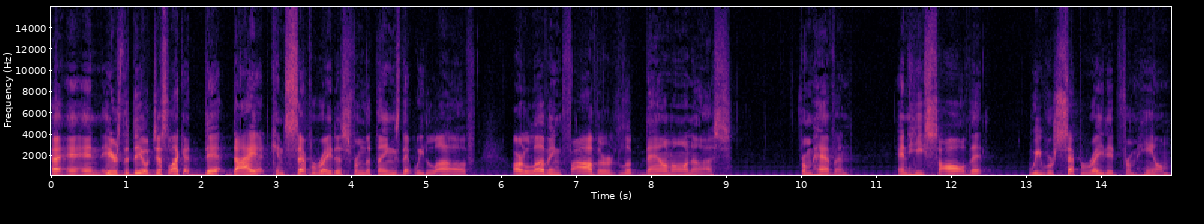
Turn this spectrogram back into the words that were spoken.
Uh, and, and, here's the deal just like a de- diet can separate us from the things that we love, our loving Father looked down on us from heaven, and He saw that we were separated from Him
